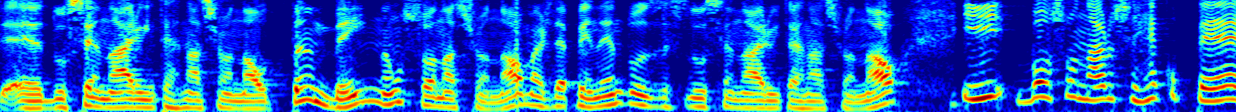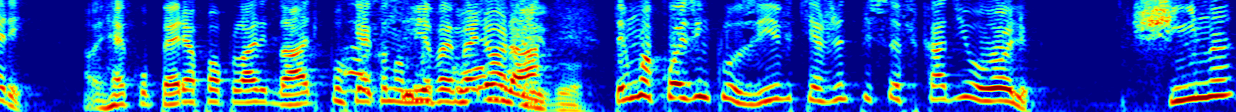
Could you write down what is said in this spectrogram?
é, do cenário internacional também, não só nacional, mas dependendo do, do cenário internacional, e Bolsonaro se recupere recupere a popularidade porque ah, a economia sim, vai melhorar. Amigo? Tem uma coisa, inclusive, que a gente precisa ficar de olho. China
